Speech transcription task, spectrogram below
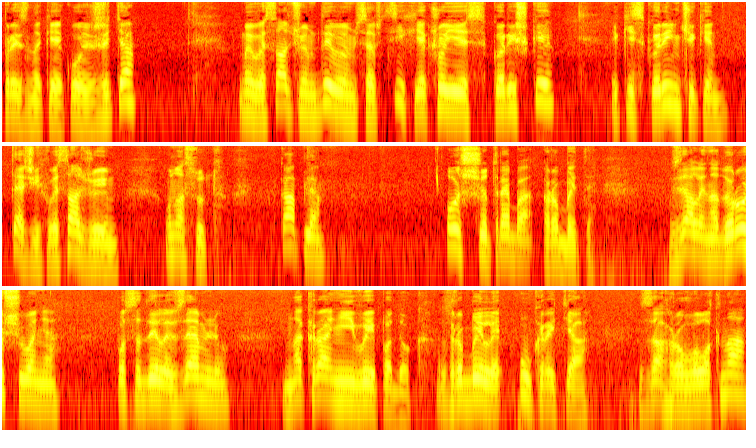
признаки якогось життя. Ми висаджуємо, дивимося в цих. Якщо є корішки, якісь корінчики, теж їх висаджуємо. У нас тут капля. Ось що треба робити. Взяли на дорощування, посадили в землю, на крайній випадок зробили укриття з агроволокна.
